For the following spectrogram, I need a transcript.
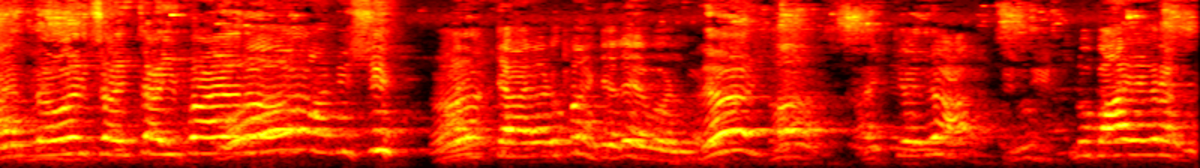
పెద్ద మనిషి. అయిపోయాడు అచ్చేదా నువ్వు బాగా ఎగరకు.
